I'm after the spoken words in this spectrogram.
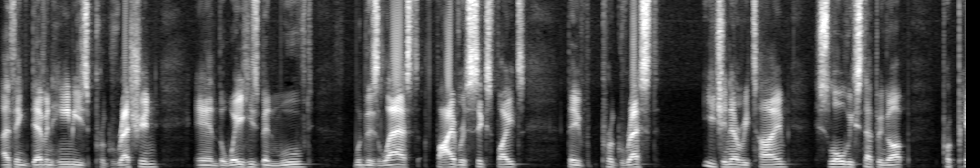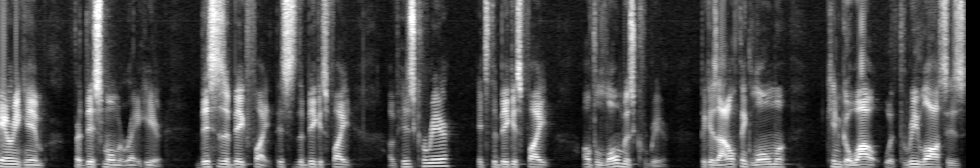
I think Devin Haney's progression and the way he's been moved with his last five or six fights, they've progressed each and every time, slowly stepping up, preparing him for this moment right here. This is a big fight. This is the biggest fight of his career. It's the biggest fight of Loma's career because I don't think Loma can go out with three losses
